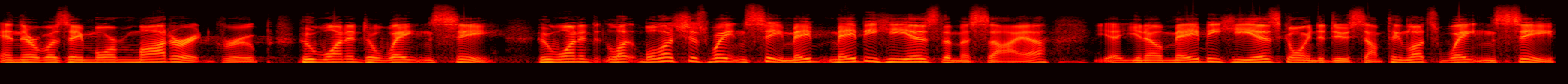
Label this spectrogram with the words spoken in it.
And there was a more moderate group who wanted to wait and see. Who wanted, well, let's just wait and see. Maybe, maybe he is the Messiah. You know, maybe he is going to do something. Let's wait and see.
